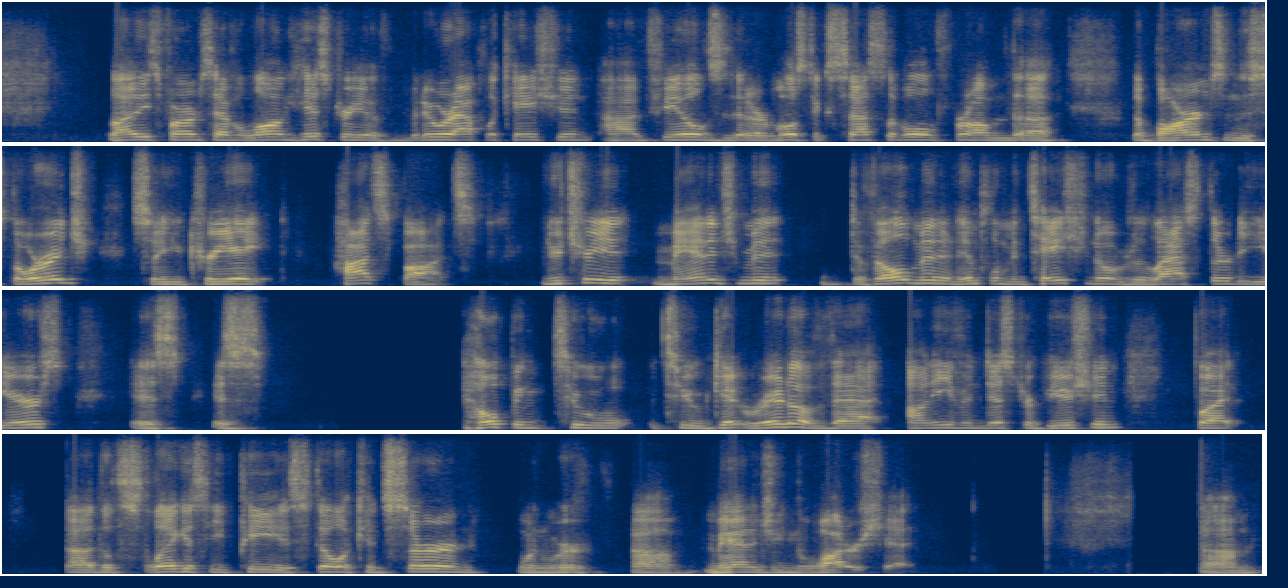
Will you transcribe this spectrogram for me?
A lot of these farms have a long history of manure application on fields that are most accessible from the, the barns and the storage. So you create hotspots. Nutrient management, development, and implementation over the last 30 years is is helping to to get rid of that uneven distribution, but uh, this legacy P is still a concern when we're uh, managing the watershed. Um,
